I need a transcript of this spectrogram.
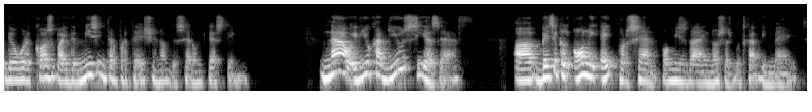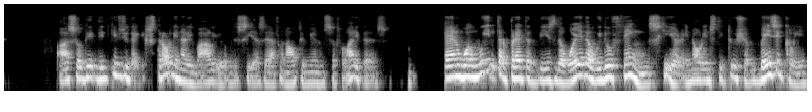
they were caused by the misinterpretation of the serum testing. Now, if you had used CSF, uh, basically only 8% of misdiagnoses would have been made. Uh, so it gives you the extraordinary value of the CSF and autoimmune encephalitis. And when we interpreted this, the way that we do things here in our institution, basically,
